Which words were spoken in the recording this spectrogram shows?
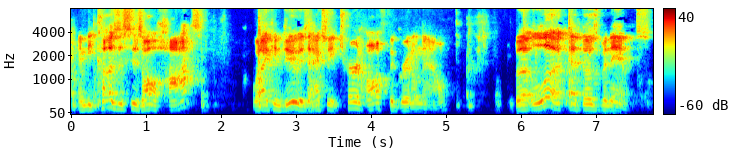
And because this is all hot, what I can do is actually turn off the griddle now. But look at those bananas.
